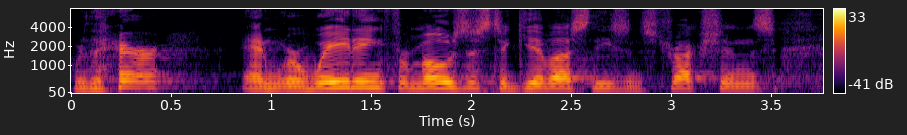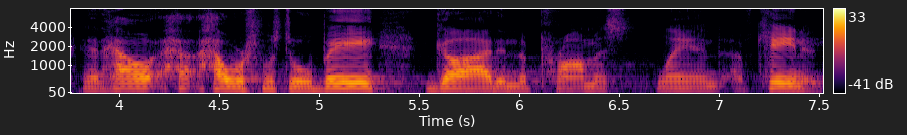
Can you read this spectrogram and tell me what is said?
We're there, and we're waiting for Moses to give us these instructions and how, how we're supposed to obey God in the promised land of Canaan.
